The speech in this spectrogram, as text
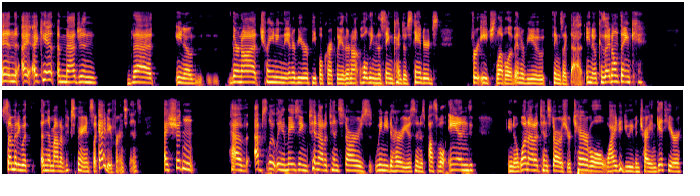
And i, I can't imagine that you know they're not training the interviewer people correctly. They're not holding the same kinds of standards for each level of interview things like that you know because i don't think somebody with an amount of experience like i do for instance i shouldn't have absolutely amazing 10 out of 10 stars. We need to hire you as soon as possible. And, you know, one out of 10 stars, you're terrible. Why did you even try and get here?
